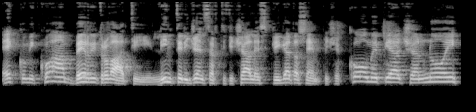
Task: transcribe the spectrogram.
Eccomi qua, ben ritrovati. L'intelligenza artificiale spiegata semplice, come piace a noi,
